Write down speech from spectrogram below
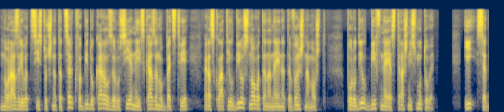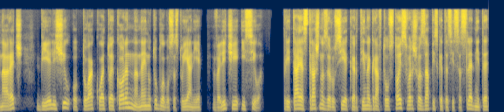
но разривът с източната църква би докарал за Русия неизказано бедствие, разклатил би основата на нейната външна мощ, породил би в нея страшни смутове. И, с една реч, би е лишил от това, което е корен на нейното благосъстояние, величие и сила. При тая страшна за Русия картина граф Толстой свършва записката си със следните,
